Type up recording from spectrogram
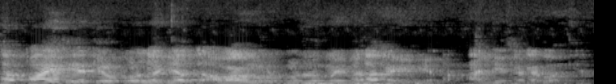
ತಪ್ಪಾಯ್ತು ತಿಳ್ಕೊಂಡು ಗೆದ್ದು ಅವಾಗ ನೋಡ್ಕೊಂಡು ಮೈ ಮೇಲೆ ಅಲ್ಲ ಅಲ್ಲಿ ತನಕ ಗೊತ್ತಿಲ್ಲ.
